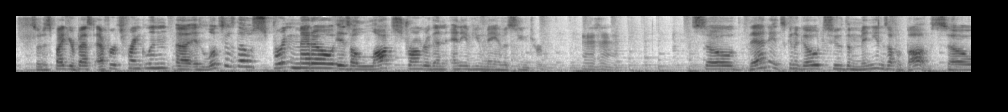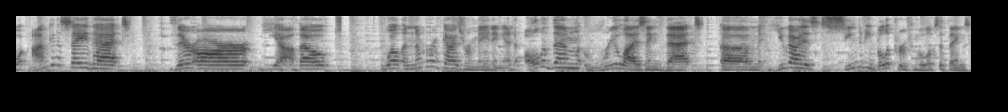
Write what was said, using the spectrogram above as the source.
so despite your best efforts franklin uh, it looks as though spring meadow is a lot stronger than any of you may have assumed her Mm-hmm. so then it's going to go to the minions up above so i'm going to say that there are yeah about well a number of guys remaining and all of them realizing that um, you guys seem to be bulletproof from the looks of things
